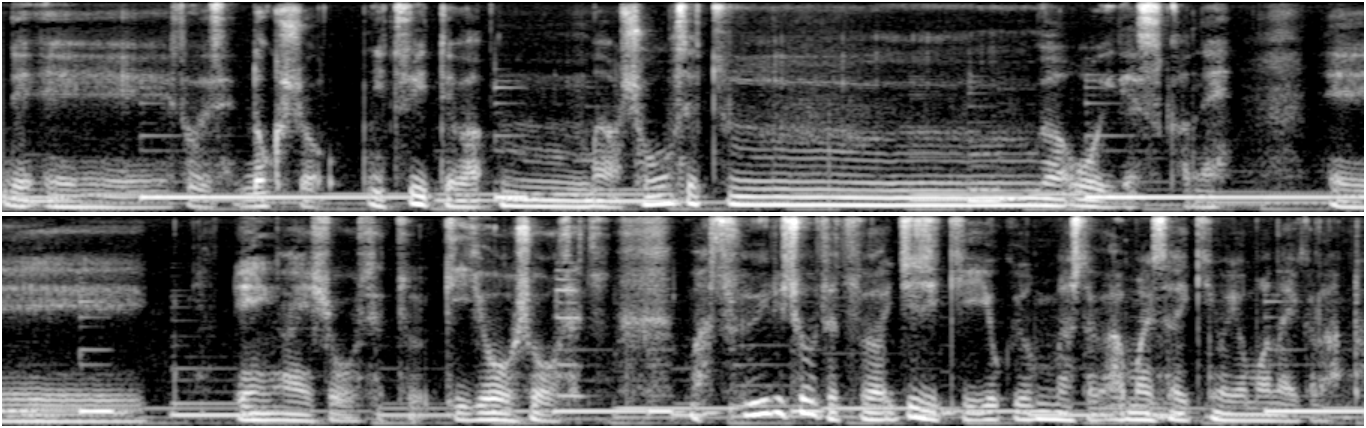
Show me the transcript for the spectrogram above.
で、えー、そうですね読書。についてはうんまあ小説が多いですかね。えー、恋愛小説企業小説まあ推理小説は一時期よく読みましたがあんまり最近は読まないかなと、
